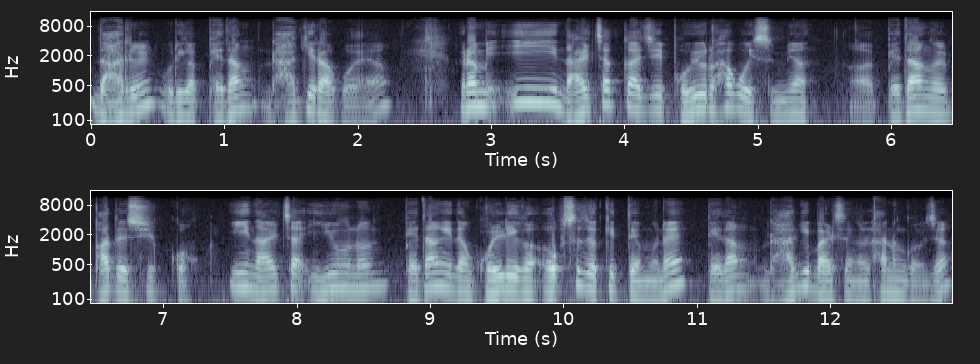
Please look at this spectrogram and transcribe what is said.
날을 우리가 배당락이라고 해요. 그러면 이 날짜까지 보유를 하고 있으면 어, 배당을 받을 수 있고 이 날짜 이유는 배당에 대한 권리가 없어졌기 때문에 배당락이 발생을 하는 거죠.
